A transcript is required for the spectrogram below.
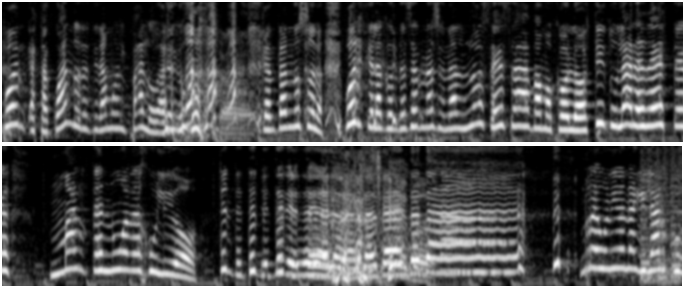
Por- ¿Hasta cuándo te tiramos el palo? Así como cantando solo. Porque el acontecer nacional no cesa. Vamos con los titulares de este martes 9 de julio. Reunión Aguilar Cu-.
